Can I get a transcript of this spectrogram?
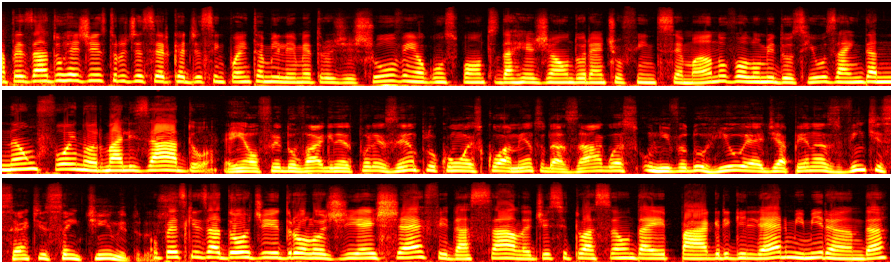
Apesar do registro de cerca de 50 milímetros de chuva em alguns pontos da região durante o fim de semana, o volume dos rios ainda não foi normalizado. Em Alfredo Wagner, por exemplo, com o escoamento das águas, o nível do rio é de apenas 27 centímetros. O pesquisador de hidrologia e chefe da sala de situação da EPAGRE, Guilherme Miranda,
